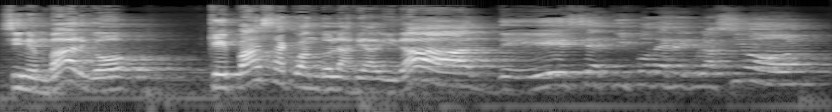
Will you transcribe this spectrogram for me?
Sin embargo, ¿qué pasa cuando la realidad de ese tipo de regulación,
